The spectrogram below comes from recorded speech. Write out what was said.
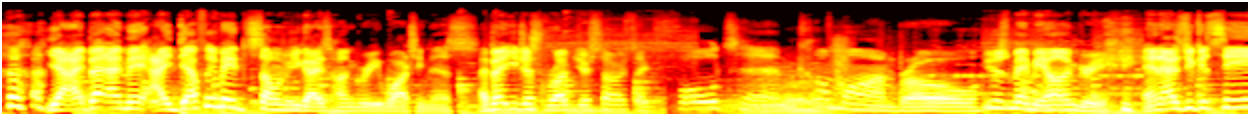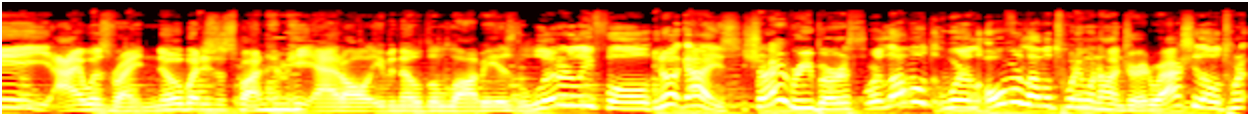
yeah, I bet I made, I definitely made some of you guys hungry watching this. I bet you just rubbed your stomachs like, Foltyn, come on, bro. You just made me hungry. and as you can see, I was right. Nobody's responding to me at all, even though the lobby is literally full. You know what, guys? Should I rebirth? We're leveled, we're over level 2100. We're actually level 20.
